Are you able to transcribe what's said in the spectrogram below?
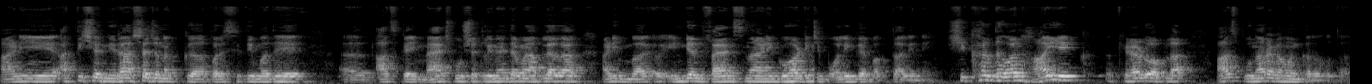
आणि अतिशय निराशाजनक परिस्थितीमध्ये आज काही मॅच होऊ शकली नाही. त्यामुळे आपल्याला आणि इंडियन फॅन्सना आणि गुवाहाटीची बॉलिंग काही बघता आली नाही. शिखर धवन हाही एक खेळाडू आपला आज पुनरागमन करत होता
